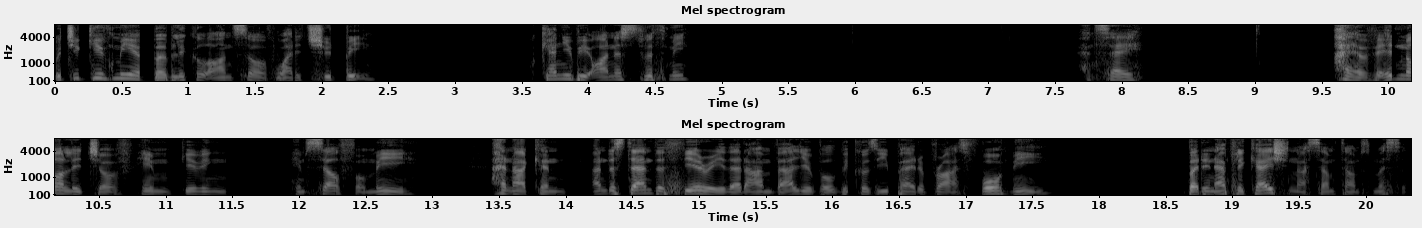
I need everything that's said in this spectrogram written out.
Would you give me a biblical answer of what it should be? Or can you be honest with me? And say, I have had knowledge of Him giving Himself for me, And I can understand the theory that I'm valuable because He paid a price for me. But in application, I sometimes miss it.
